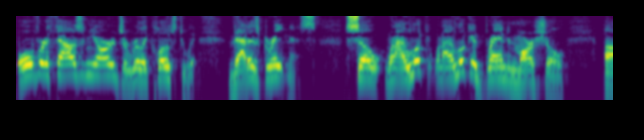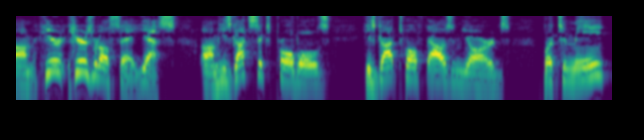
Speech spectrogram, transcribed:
over a thousand yards or really close to it. That is greatness. So when I look when I look at Brandon Marshall, um, here here's what I'll say. Yes, um, he's got six Pro Bowls. He's got 12,000 yards. But to me,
